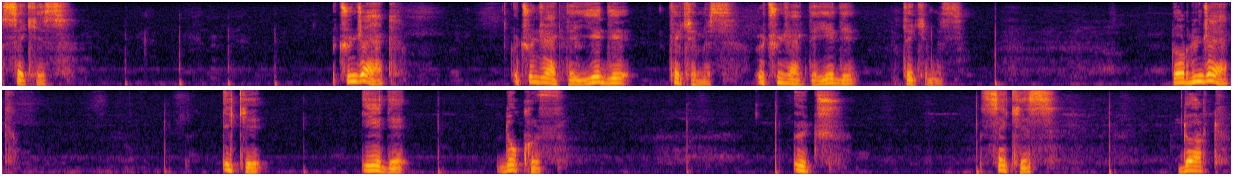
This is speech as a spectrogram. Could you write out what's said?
8 Üçüncü ayak. Üçüncü ayakta 7 tekimiz. Üçüncü ayakta 7 tekimiz. Dördüncü ayak. 2 7 9 3 8 4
